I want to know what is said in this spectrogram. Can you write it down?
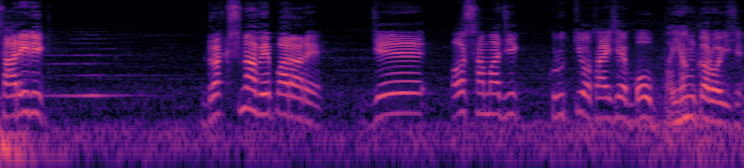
શારીરિક, ડ્રગ્સના વેપાર આરે જે અસામાજિક કૃત્યો થાય છે, બહુ ભયંકર હોય છે.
